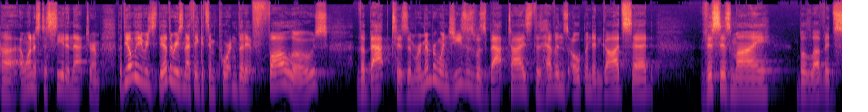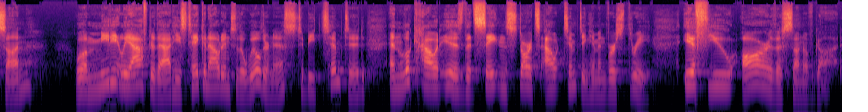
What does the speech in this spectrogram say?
uh, I want us to see it in that term. But the, only reason, the other reason I think it's important that it follows the baptism. Remember when Jesus was baptized, the heavens opened and God said, This is my beloved Son? Well, immediately after that, he's taken out into the wilderness to be tempted. And look how it is that Satan starts out tempting him in verse 3. If you are the Son of God.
